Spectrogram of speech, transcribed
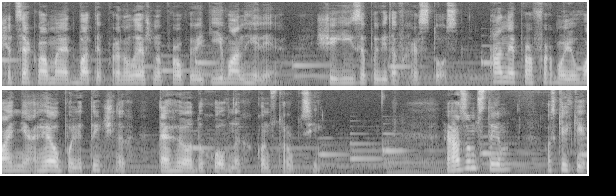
що церква має дбати про належну проповідь Євангелія, що їй заповідав Христос, а не про формулювання геополітичних та геодуховних конструкцій. Разом з тим, оскільки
